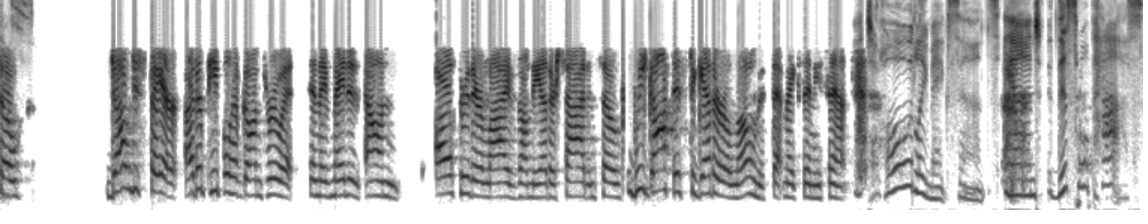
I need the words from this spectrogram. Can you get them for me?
So yes. don't despair. Other people have gone through it and they've made it on all through their lives on the other side. And so we got this together alone, if that makes any sense. It totally makes sense. And this will pass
